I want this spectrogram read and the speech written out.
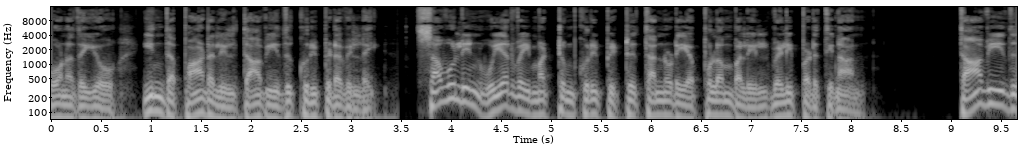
போனதையோ இந்த பாடலில் தாவீது குறிப்பிடவில்லை. சவுலின் உயர்வை மட்டும் குறிப்பிட்டு தன்னுடைய புலம்பலில் வெளிப்படுத்தினான். தாவீது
